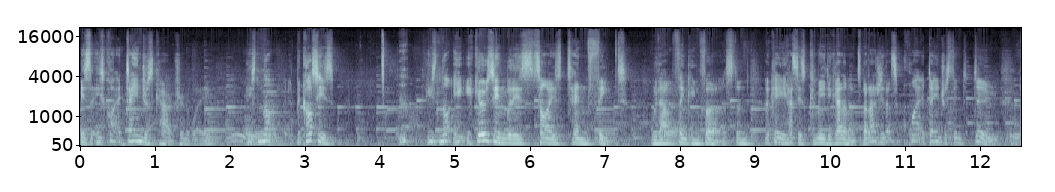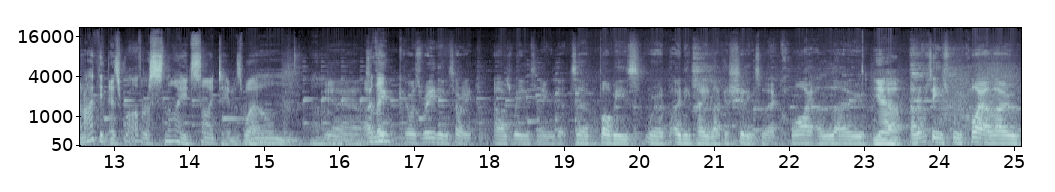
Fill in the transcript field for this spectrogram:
is that he's quite a dangerous character in a way. He's not because he's he's not. He, he goes in with his size ten feet without thinking first, and okay, he has his comedic elements, but actually that's a quite a dangerous thing to do. And I think there's rather a snide side to him as well. Yeah, So I may- think I was reading. Sorry, I was reading something that uh, Bobbies were only paid like a shilling, so they're quite a low. Yeah. And obviously, he's from quite a low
